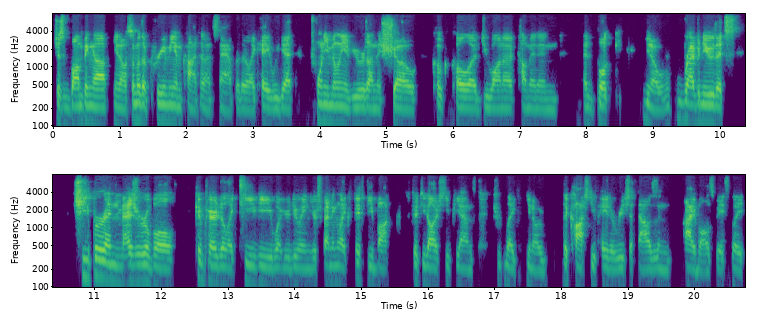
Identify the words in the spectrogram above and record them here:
just bumping up, you know, some of the premium content on Snap where they're like, hey, we get 20 million viewers on this show. Coca-Cola, do you want to come in and, and book, you know, revenue that's cheaper and measurable compared to like TV, what you're doing? You're spending like 50 bucks, $50 CPMs, like, you know, the cost you pay to reach a thousand eyeballs basically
